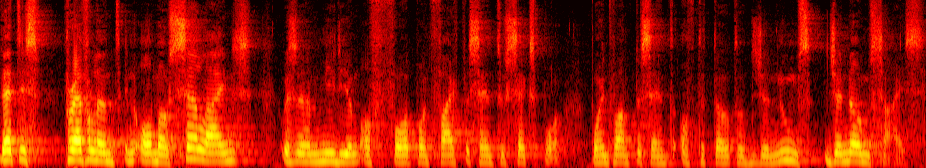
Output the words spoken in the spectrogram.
that is prevalent in almost cell lines with a medium of 4.5% to 6.1% of the total genomes, genome size.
